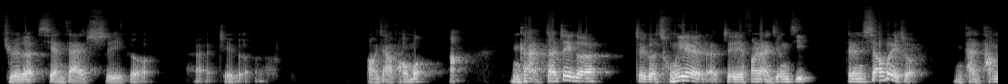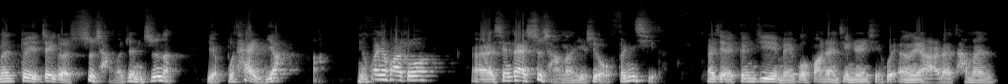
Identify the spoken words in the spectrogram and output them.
觉得现在是一个呃这个房价泡沫啊。你看，在这个这个从业的这些房产经纪跟消费者，你看他们对这个市场的认知呢也不太一样啊。你换句话说，呃，现在市场呢也是有分歧的，而且根据美国房产经纪人协会 NAR 的他们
